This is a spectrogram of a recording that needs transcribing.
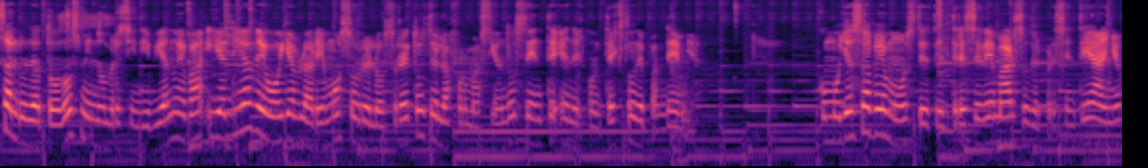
saludo a todos, mi nombre es Cindy Villanueva y el día de hoy hablaremos sobre los retos de la formación docente en el contexto de pandemia. Como ya sabemos, desde el 13 de marzo del presente año,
